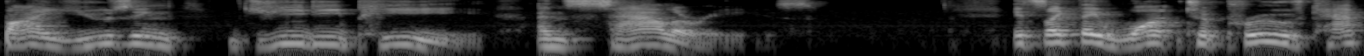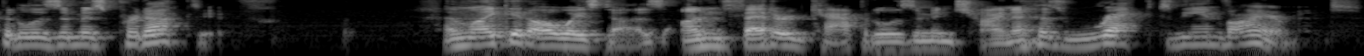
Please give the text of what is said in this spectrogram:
by using GDP and salaries. It's like they want to prove capitalism is productive. And like it always does, unfettered capitalism in China has wrecked the environment.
